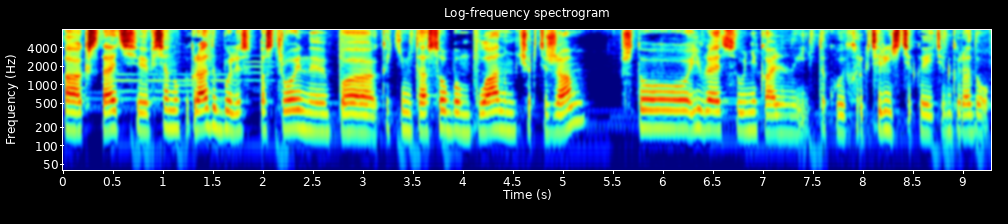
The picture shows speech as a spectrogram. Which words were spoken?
А, кстати, все наукограды были построены по каким-то особым планам, чертежам, что является уникальной такой характеристикой этих городов.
